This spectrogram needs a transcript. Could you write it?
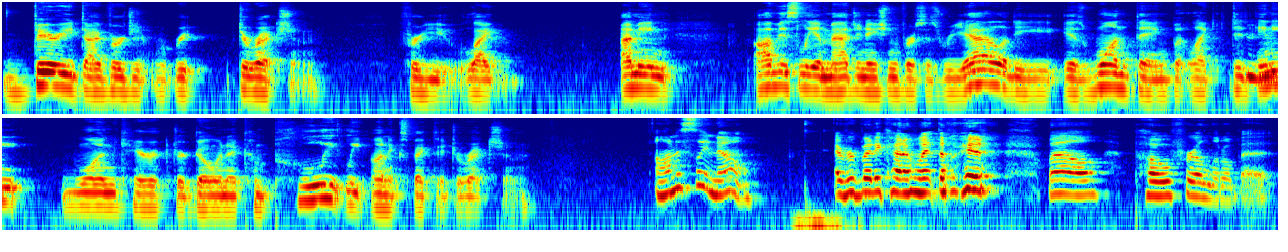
very divergent re- direction for you? Like, I mean, obviously, imagination versus reality is one thing, but like, did mm-hmm. any one character go in a completely unexpected direction? Honestly, no. Everybody kind of went the way. Well, Poe for a little bit,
